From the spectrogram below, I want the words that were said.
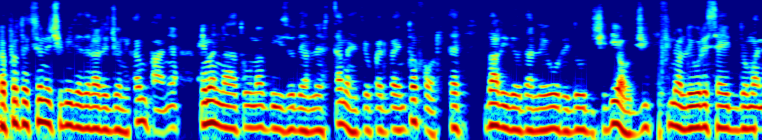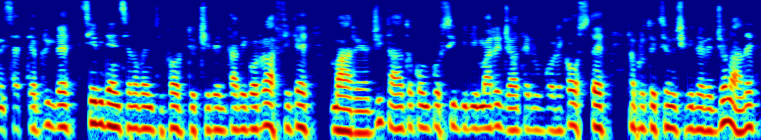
La protezione civile della regione Campania ha emanato un avviso di allerta meteo per vento forte valido dalle ore 12 di oggi fino alle ore 6 di domani 7 aprile. Si evidenziano venti forti occidentali con raffiche, mare agitato con possibili mareggiate lungo le coste. La protezione civile regionale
